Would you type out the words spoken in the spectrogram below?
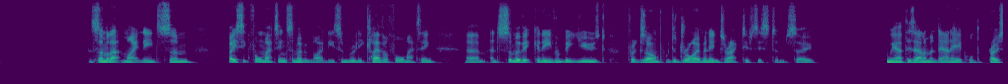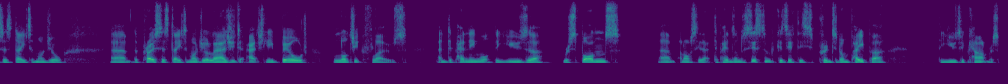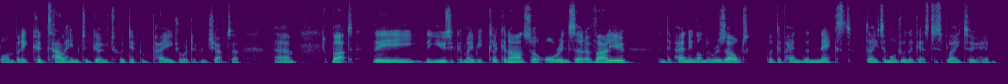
And some of that might need some basic formatting, some of it might need some really clever formatting, um, and some of it can even be used, for example, to drive an interactive system. So we have this element down here called the process data module. Um, the process data module allows you to actually build logic flows, and depending what the user responds, um, and obviously that depends on the system because if this is printed on paper, the user can't respond, but it could tell him to go to a different page or a different chapter. Um, but the the user could maybe click an answer or insert a value, and depending on the result would depend the next data module that gets displayed to him.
